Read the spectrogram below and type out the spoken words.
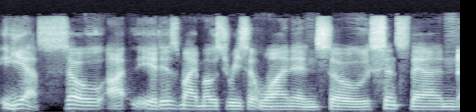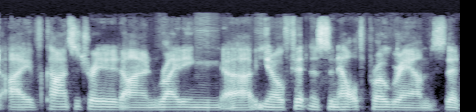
Yes. So uh, it is my most recent one. And so since then, I've concentrated on writing, uh, you know, fitness and health programs that,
